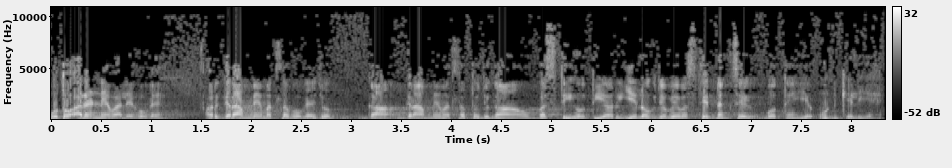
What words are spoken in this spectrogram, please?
वो तो अरण्य वाले हो गए। और ग्राम में मतलब हो गए जो ग्राम में मतलब तो जो गाँव बस्ती होती है और ये लोग जो व्यवस्थित ढंग से बोते हैं, ये उनके लिए है।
